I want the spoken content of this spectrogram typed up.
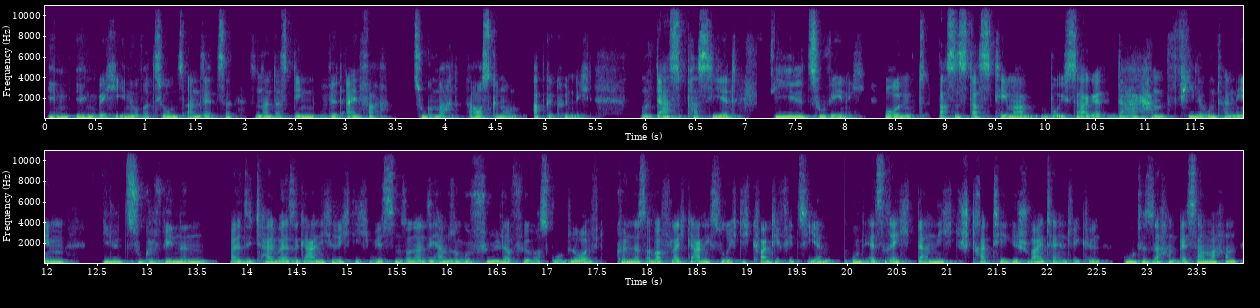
in irgendwelche Innovationsansätze, sondern das Ding wird einfach zugemacht, rausgenommen, abgekündigt. Und das passiert viel zu wenig. Und das ist das Thema, wo ich sage, da haben viele Unternehmen viel zu gewinnen, weil sie teilweise gar nicht richtig wissen, sondern sie haben so ein Gefühl dafür, was gut läuft, können das aber vielleicht gar nicht so richtig quantifizieren und erst recht dann nicht strategisch weiterentwickeln. Gute Sachen besser machen,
